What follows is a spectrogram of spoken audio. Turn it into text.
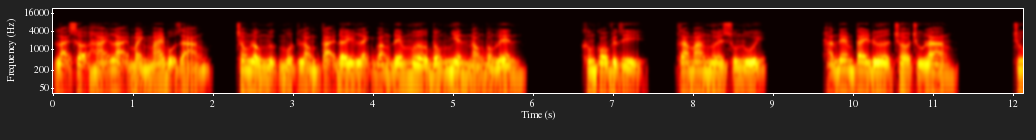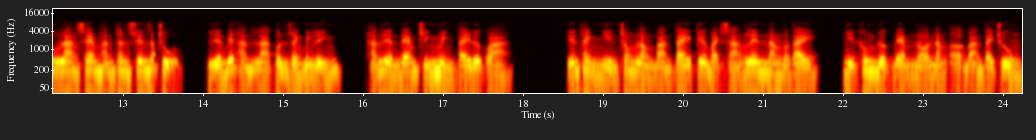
lại sợ hãi lại mảnh mai bộ dáng, Trong lồng ngực một lòng tại đây lạnh băng đêm mưa bỗng nhiên nóng bỏng lên. Không có việc gì, ta mang ngươi xuống núi. Hắn đem tay đưa cho Chu Lang. Chu Lang xem hắn thân xuyên giáp trụ, liền biết hẳn là quân doanh binh lính, hắn liền đem chính mình tay đưa qua. Yến Thành nhìn trong lòng bàn tay kia bạch sáng lên năm ngón tay, nhịn không được đem nó nắm ở bàn tay chung.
